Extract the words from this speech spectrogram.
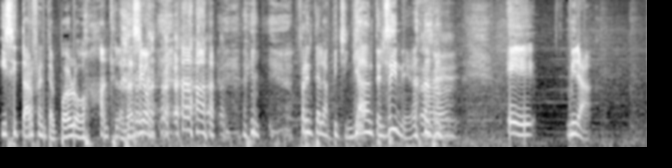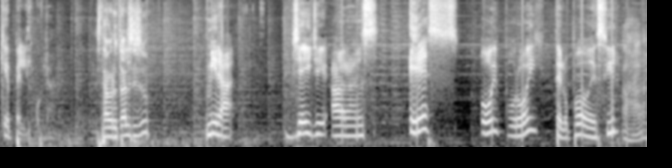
y citar frente al pueblo, ante la nación, frente a la pichingueada, ante el cine. Eh, mira, qué película. Está brutal, Sisu. Mira, J.J. Abrams es, hoy por hoy, te lo puedo decir, Ajá.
